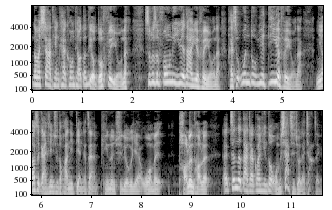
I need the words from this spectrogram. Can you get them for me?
那么夏天开空调到底有多费油呢？是不是风力越大越费油呢？还是温度越低越费油呢？你要是感兴趣的话，你点个赞，评论区留个言，我们讨论讨论。哎，真的大家关心多，我们下期就来讲这个。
